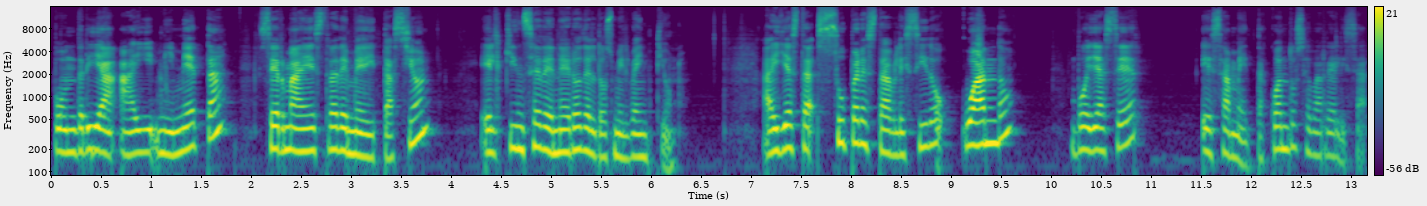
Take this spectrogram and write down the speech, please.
pondría ahí mi meta, ser maestra de meditación el 15 de enero del 2021. Ahí ya está súper establecido cuándo voy a hacer esa meta, cuándo se va a realizar.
